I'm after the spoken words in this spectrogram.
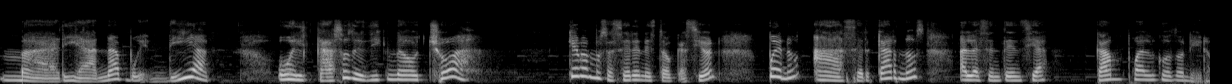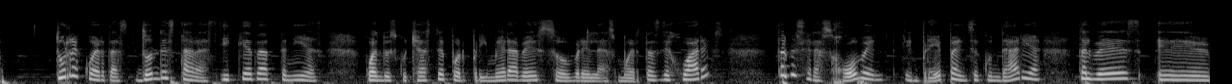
Mariana Buendía o el caso de Digna Ochoa. ¿Qué vamos a hacer en esta ocasión? Bueno, a acercarnos a la sentencia Campo Algodonero. ¿Tú recuerdas dónde estabas y qué edad tenías cuando escuchaste por primera vez sobre las muertas de Juárez? Tal vez eras joven, en prepa, en secundaria, tal vez eh,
